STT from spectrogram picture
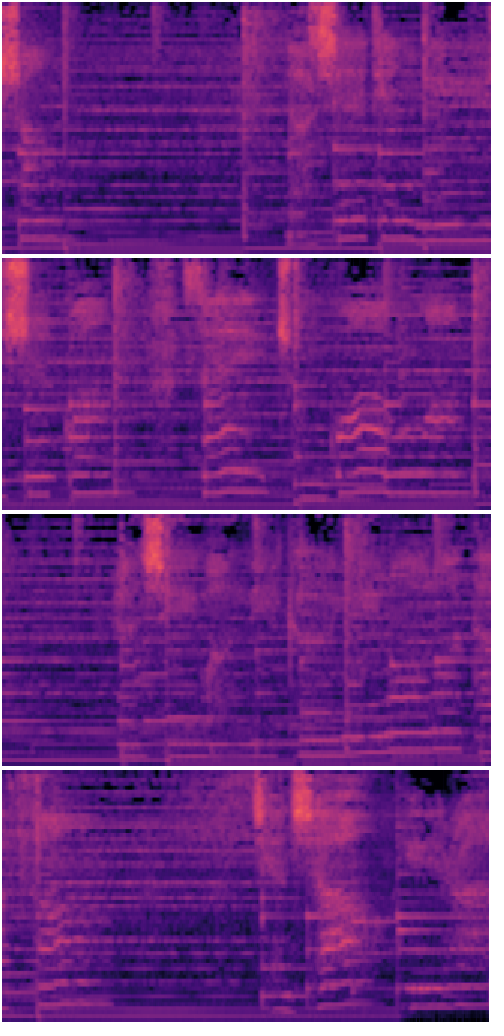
上。那些甜蜜时光，随春过往。仍希望你可以落落大方，浅笑依然。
